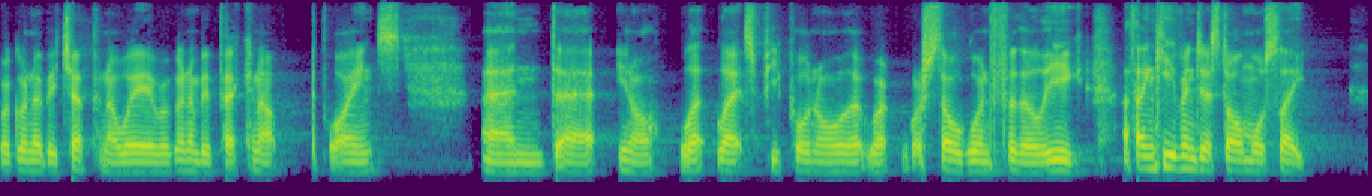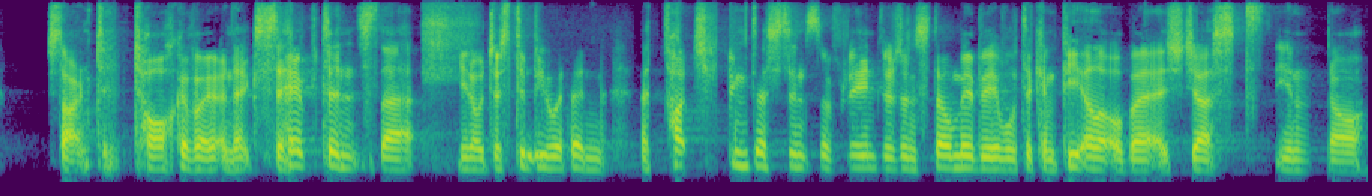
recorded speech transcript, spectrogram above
We're going to be chipping away. We're going to be picking up points, and uh, you know let, lets people know that we're we're still going for the league. I think even just almost like starting to talk about an acceptance that you know just to be within a touching distance of Rangers and still maybe able to compete a little bit is just you know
